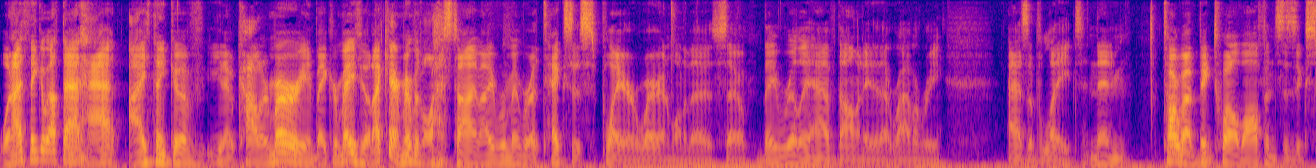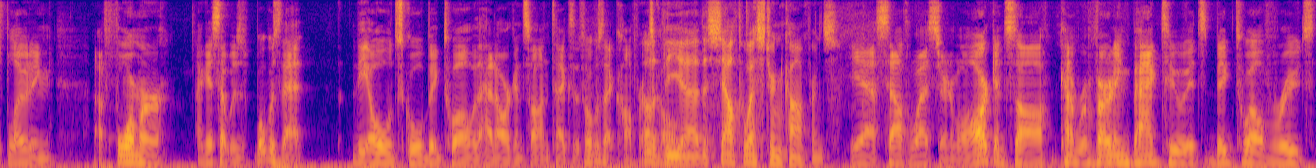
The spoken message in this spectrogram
when I think about that hat, I think of you know Kyler Murray and Baker Mayfield. I can't remember the last time I remember a Texas player wearing one of those. So they really have dominated that rivalry as of late. And then talk about Big Twelve offenses exploding. A former, I guess that was what was that? The old school Big Twelve that had Arkansas and Texas. What was that conference oh, called? the uh, the Southwestern Conference. Yeah, Southwestern. Well, Arkansas kind of reverting back to its Big Twelve roots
